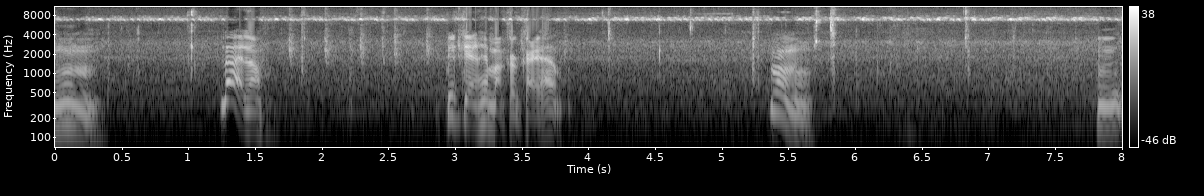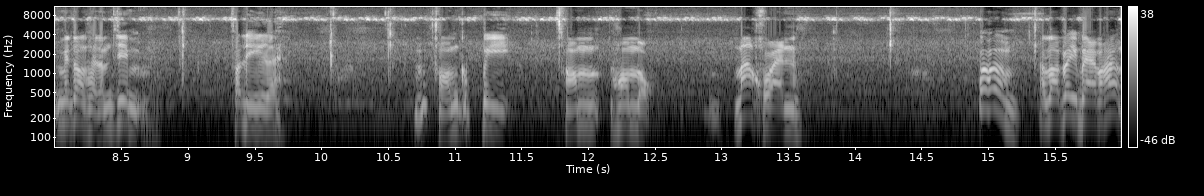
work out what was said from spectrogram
อืม ได้เนอะพี่แกงให้หมักกับไก่ครับ อืม ไม่ต้องใส่น้ำจิ้มพอดีเลย หอมกะปิหอมหอมหมกมากแควนอร่อยไปอีกแบบครับ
